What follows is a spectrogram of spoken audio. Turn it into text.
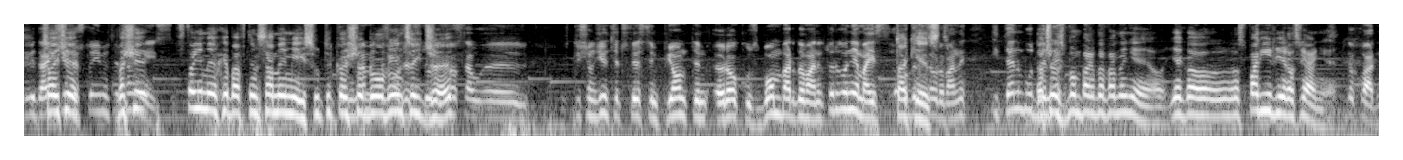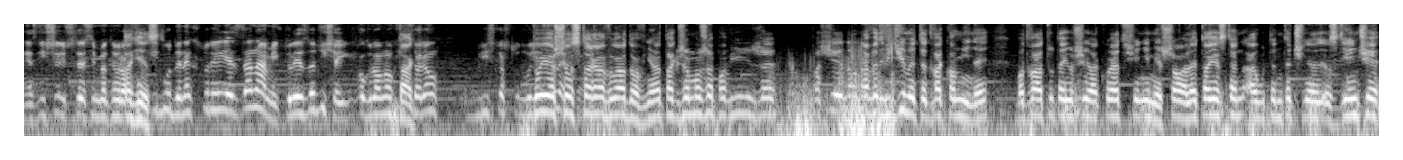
I wydaje się, że stoimy w tym samym miejscu. stoimy chyba w tym samym miejscu, tylko jeszcze mamy było dworzec, więcej który drzew. został e, w 1945 roku zbombardowany, którego nie ma, jest Tak jest. odrestaurowany. I ten budynek, Znaczy zbombardowany nie, o, jego rozpalili Rosjanie. dokładnie, zniszczyli w 1945 roku. Tak jest. I budynek, który jest za nami, który jest do dzisiaj ogromną Tak. historią, blisko 120 Tu jeszcze stara wyładownia, także można powiedzieć, że właściwie no, nawet widzimy te dwa kominy, bo dwa tutaj już akurat się nie mieszczą, ale to jest ten autentyczne zdjęcie,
